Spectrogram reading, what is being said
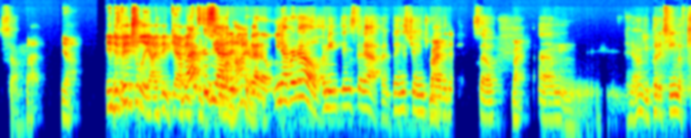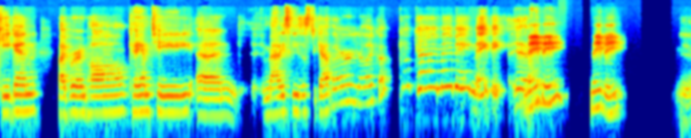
So But Yeah. Individually, I think Gabby could could be out of the higher. You never know. I mean, things could happen. Things change by Right. the day. So, Right. um, you know, you put a team of Keegan, Piper and Paul, KMT, and Maddie Schizas together. You're like, "Oh, okay, maybe, maybe, yeah. Maybe, maybe. Yeah,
